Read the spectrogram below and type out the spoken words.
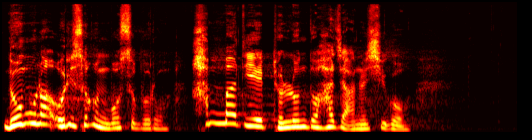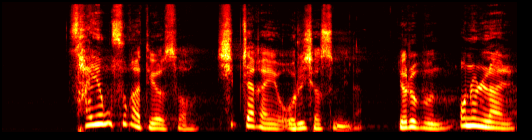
너무나 어리석은 모습으로 한마디의 변론도 하지 않으시고 사형수가 되어서 십자가에 오르셨습니다. 여러분, 오늘날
